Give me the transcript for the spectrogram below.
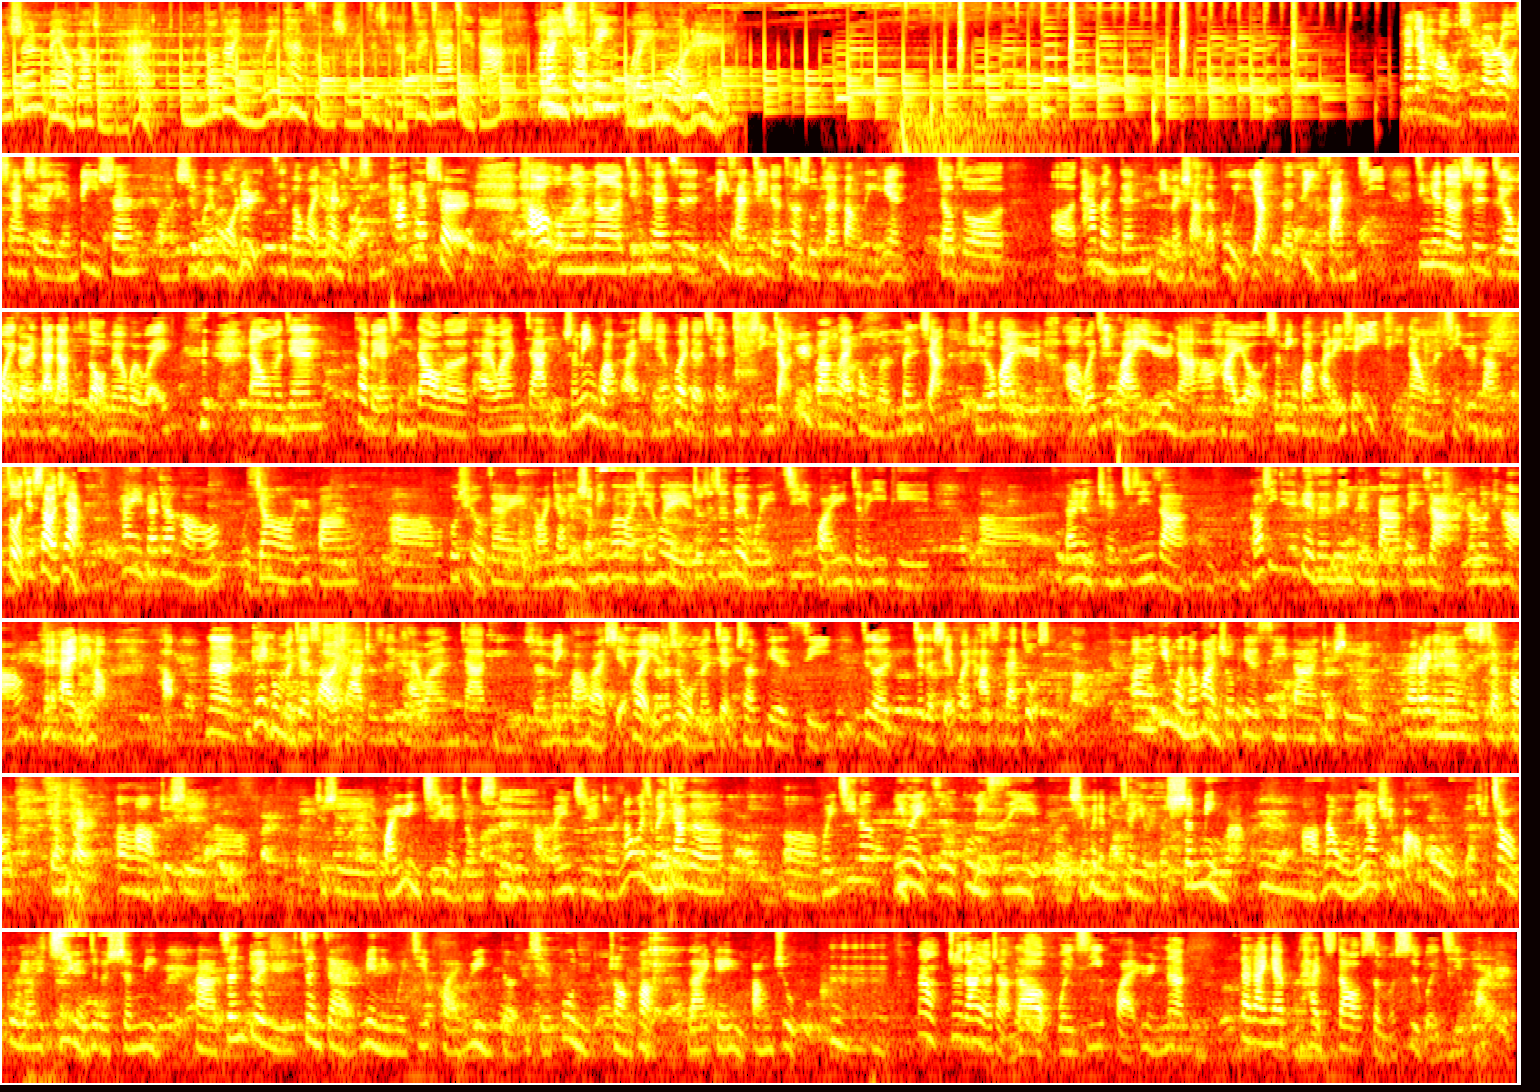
人生没有标准答案，我们都在努力探索属于自己的最佳解答。欢迎收听《维抹绿》。大家好，我是肉肉，现在是个研毕生。我们是维抹绿，自封为探索型 Podcaster。好，我们呢今天是第三季的特殊专访，里面叫做。呃，他们跟你们想的不一样的第三集，今天呢是只有我一个人单打独斗，没有微微。然后我们今天特别请到了台湾家庭生命关怀协会的前执行长玉芳来跟我们分享许多关于呃危机怀孕啊，还还有生命关怀的一些议题。那我们请玉芳自我介绍一下。嗨，大家好，我叫玉芳。啊，我过去有在台湾家庭生命关怀协会，也就是针对危机怀孕这个议题，啊，担任前执行长，很高兴今天可以在这边跟大家分享。柔柔你好，嗨，你好，好，那你可以跟我们介绍一下，就是台湾家庭生命关怀协会，也就是我们简称 PSC 这个这个协会，它是在做什么吗？呃，英文的话，你说 PSC 当然就是 Pregnant Support Center，啊，就是呃。就是怀孕支援中心，嗯嗯，好，怀孕支援中心。那为什么加个呃危机呢？因为这顾名思义，呃，协会的名称有一个生命嘛，嗯，啊，那我们要去保护，要去照顾，要去支援这个生命。那针对于正在面临危机怀孕的一些妇女的状况，来给予帮助。嗯嗯嗯，那就是刚刚有讲到危机怀孕，那。大家应该不太知道什么是危机怀孕。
